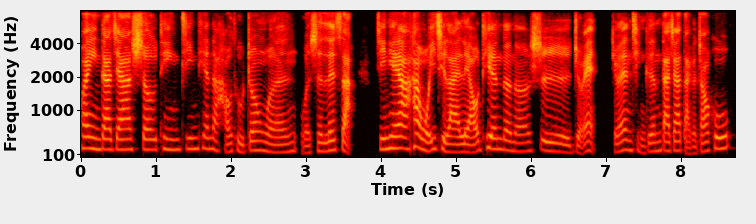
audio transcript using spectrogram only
欢迎大家收听今天的好土中文，我是 Lisa。今天要和我一起来聊天的呢是 Joanne，Joanne，请跟大家打个招呼。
